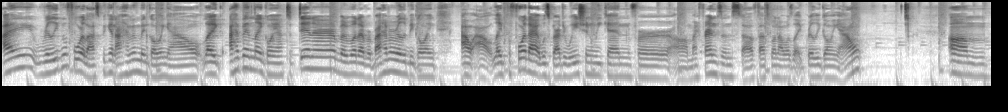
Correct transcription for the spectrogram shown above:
I really before last weekend I haven't been going out. Like I have been like going out to dinner, but whatever. But I haven't really been going out out. Like before that was graduation weekend for um, my friends and stuff. That's when I was like really going out. Um,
